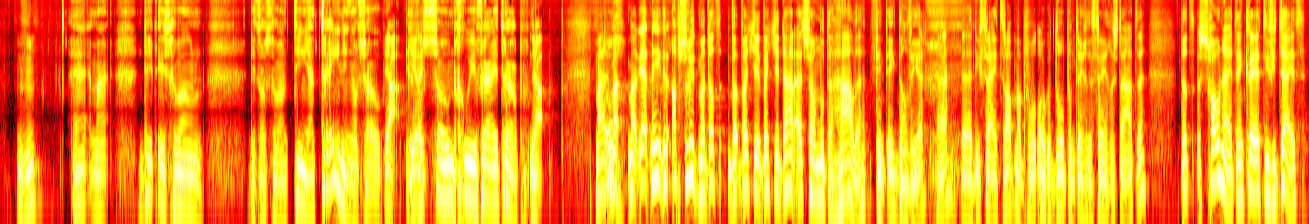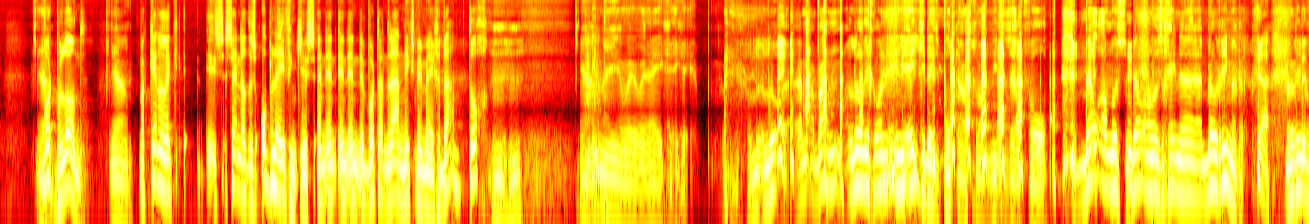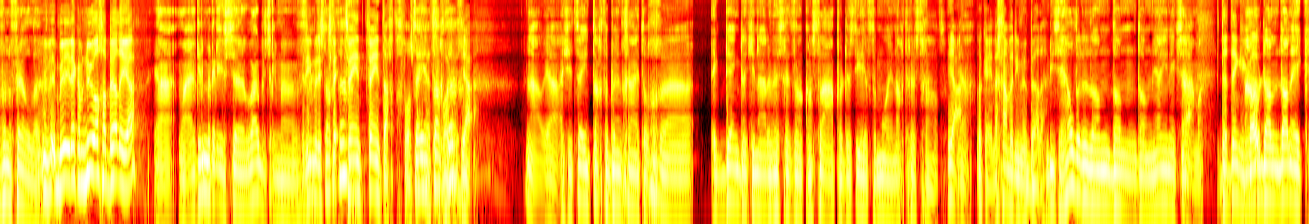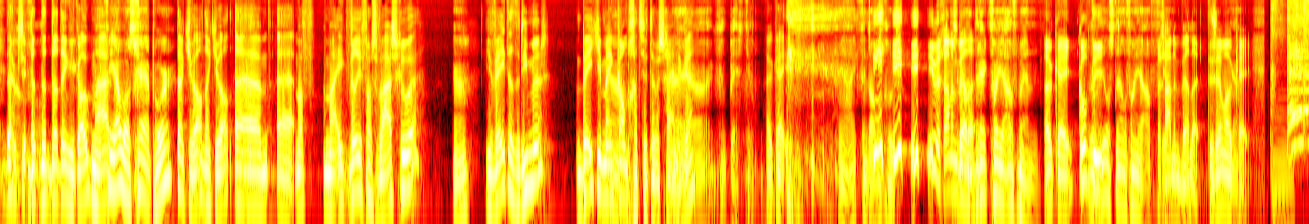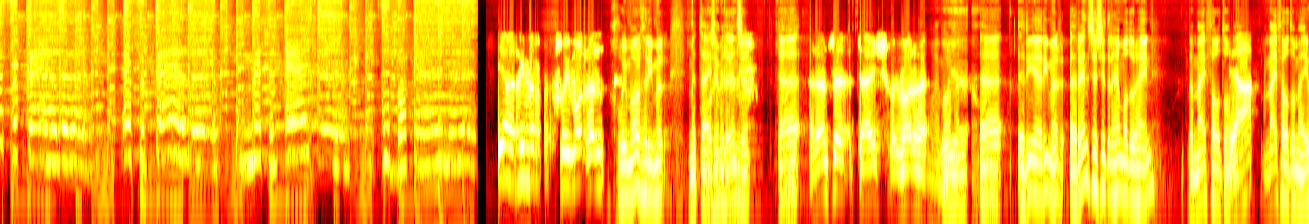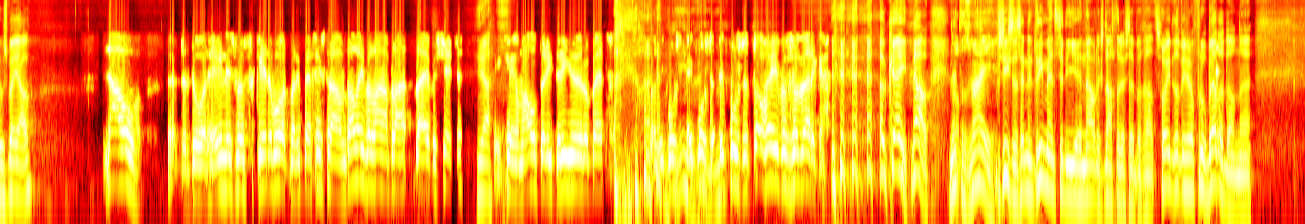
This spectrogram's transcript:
Hè, maar dit is gewoon, dit was gewoon tien jaar training of zo. Ja, dit hier was is- zo'n goede vrije trap. Ja. Maar, maar, maar ja, nee, absoluut. Maar dat, wa- wat, je, wat je daaruit zou moeten halen, vind ik dan weer. Hè? eh, die vrije trap, maar bijvoorbeeld ook het doelpunt tegen de Verenigde Staten. Dat schoonheid en creativiteit wordt beloond. Ja. Maar kennelijk is, zijn dat dus oplevingjes en, en, en, en wordt daar daarna niks meer mee gedaan, toch? Ja, nee, nee, nee, nee, ik, ik- lul- eh, maar waarom lul je gewoon in je eentje deze podcast gewoon niet gezellig vol? Bel anders, bel anders degene, bel Riemer. Ja. Bel Riemer van der Velde. Wil je dat ik hem nu al ga bellen, ja? Ja, maar Riemer is, eh hoe oud is Riemer? Riemer is 85? 82, 82 volgens mij. net 82? geworden. Ja. Nou ja, als je 82 bent ga je toch, eh, ik denk dat je na de wedstrijd wel kan slapen. Dus die heeft een mooie nachtrust gehad. Ja, oké, dan gaan we niet meer bellen. Die is helderder dan, dan, dan jij en ik samen. Dat denk ik Nou, ook. dan, dan ik. Dat, Nou, dat, dat, dat denk ik ook, maar... vind jou wel scherp hoor. Dankjewel, dankjewel. Ehm eh, maar, maar ik wil je vast waarschuwen. Ja. Je weet dat Riemer een beetje in mijn Ja. kamp gaat zitten waarschijnlijk, Ja, hè? ja, ik vind het best, joh. Oké. Ja, ik vind het allemaal goed. we gaan hem ik bellen. Oké, direct van je af ben. Ik wil komt-ie. heel snel van je af. We gaan hem bellen. Het is helemaal oké. Even bellen, even bellen. Met een echte voetbalkenner. Ja, Riemer, goedemorgen. Goedemorgen, Riemer. Met Thijs en met Renze. Eh Renze, Thijs, goedemorgen. Goedemorgen. Eh, Rie- Riemer, Renze zit er helemaal doorheen. Bij mij valt het om. Ja. Bij mij valt het om mee. Hoe is het bij jou? Nou, er doorheen is wel het verkeerde woord, maar ik ben gisteravond al even langer bla- blijven zitten. Ja. Ik ging om half drie, drie uur op bed. want ik moest, ik, moest, ik moest het toch even verwerken. Oké, nou. Net als wij. Precies, dat zijn de drie mensen die eh, nauwelijks nachtrust hebben gehad. Sorry dat we zo vroeg bellen dan. eh.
